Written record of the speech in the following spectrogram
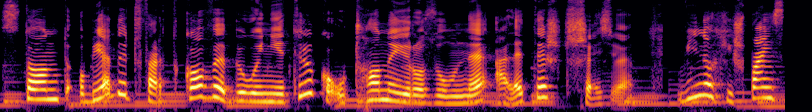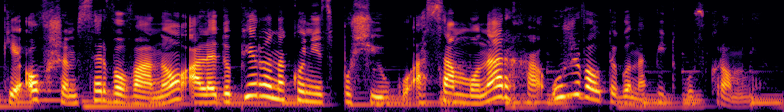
Stąd obiady czwartkowe były nie tylko uczone i rozumne, ale też trzeźwe. Wino hiszpańskie owszem serwowano, ale dopiero na koniec posiłku, a sam monarcha używał tego napitku skromnie.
